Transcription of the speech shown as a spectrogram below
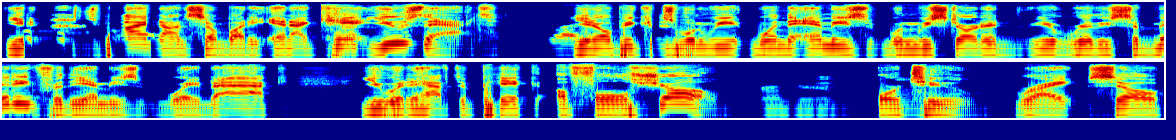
you spying on somebody and i can't use that you know because when we when the emmys when we started you know, really submitting for the emmys way back you would have to pick a full show mm-hmm. or mm-hmm. two right? So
